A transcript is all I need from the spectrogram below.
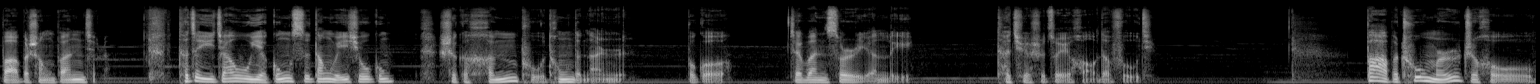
爸爸上班去了。他在一家物业公司当维修工，是个很普通的男人。不过，在万岁儿眼里，他却是最好的父亲。爸爸出门之后，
